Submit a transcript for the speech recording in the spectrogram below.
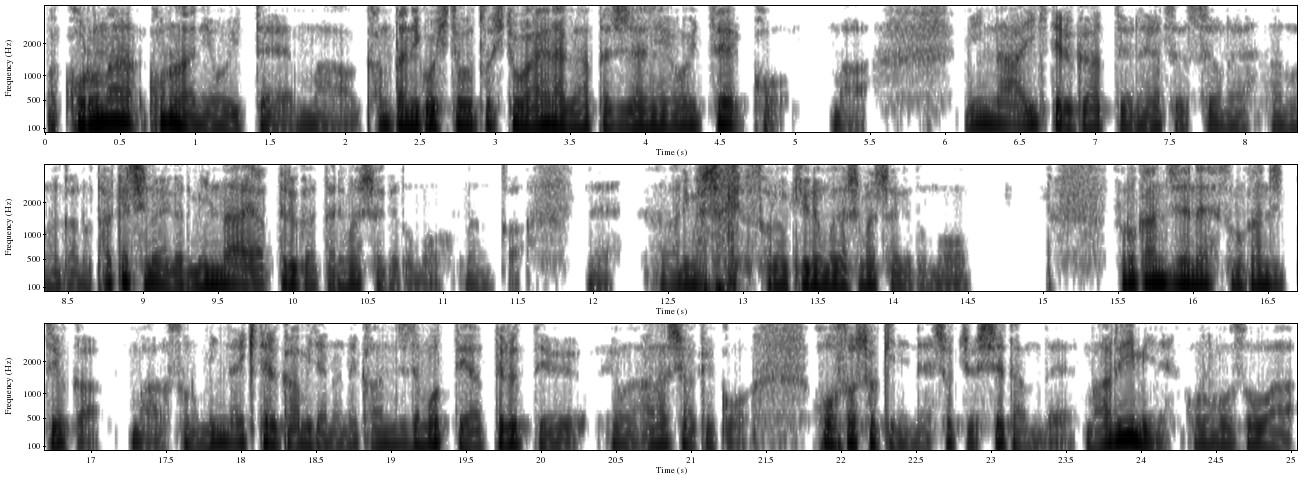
まあ、コロナ、コロナにおいて、まあ簡単にこう人と人が会えなくなった時代において、こう、まあ、みんな生きてるかっていうね、やつですよね。あの、なんかあの、たけしの映画でみんなやってるかってありましたけども、なんか、ね、ありましたけど、それを急に思い出しましたけども、その感じでね、その感じっていうか、まあ、そのみんな生きてるかみたいなね、感じで持ってやってるっていうような話は結構、放送初期にね、しょっちゅうしてたんで、まあ、ある意味ね、この放送は、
